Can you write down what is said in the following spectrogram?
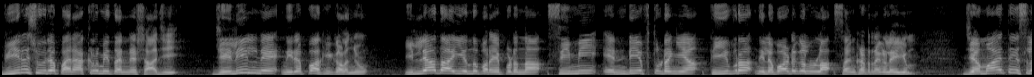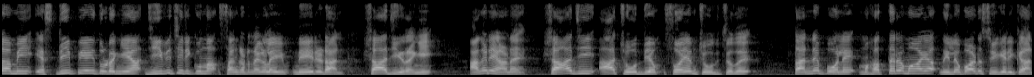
വീരശൂര പരാക്രമി തന്നെ ഷാജി. ജലീലിനെ നിരപ്പാക്കി കളഞ്ഞു. ഇല്ലാതായി എന്ന് പറയപ്പെടുന്ന സിമി എൻ ഡി എഫ് തുടങ്ങിയ തീവ്ര നിലപാടുകളുള്ള സംഘടനകളെയും Jamaate Islami S D P I തുടങ്ങിയ ജീവിച്ചിരിക്കുന്ന സംഘടനകളെയും നേരിടാൻ ഷാജി ഇറങ്ങി. അങ്ങനെയാണ് ഷാജി ആ ചോദ്യം സ്വയം ചോദിച്ചത്. തന്നെ പോലെ മഹത്തരമായ നിലപാട് സ്വീകരിക്കാൻ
